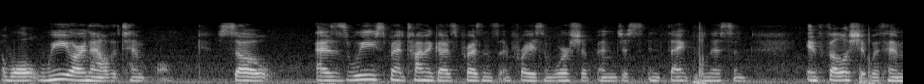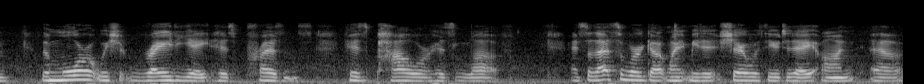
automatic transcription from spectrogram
Well, we are now the temple so as we spent time in God's presence and praise and worship and just in thankfulness and in fellowship with Him, the more we should radiate His presence, His power, His love. And so that's the word God wanted me to share with you today on uh,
